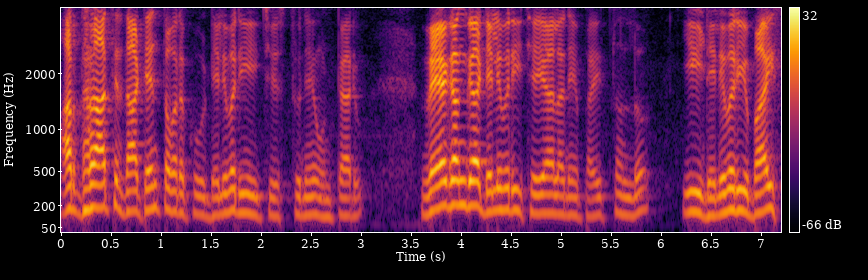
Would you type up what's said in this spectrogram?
అర్ధరాత్రి దాటేంత వరకు డెలివరీ చేస్తూనే ఉంటారు. వేగంగా డెలివరీ చేయాలనే ప్రయత్నంలో ఈ డెలివరీ బాయ్స్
